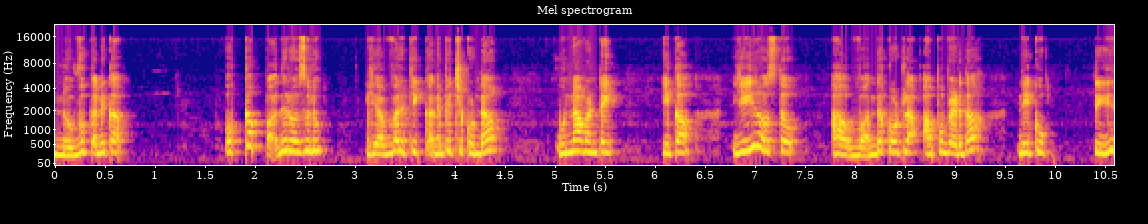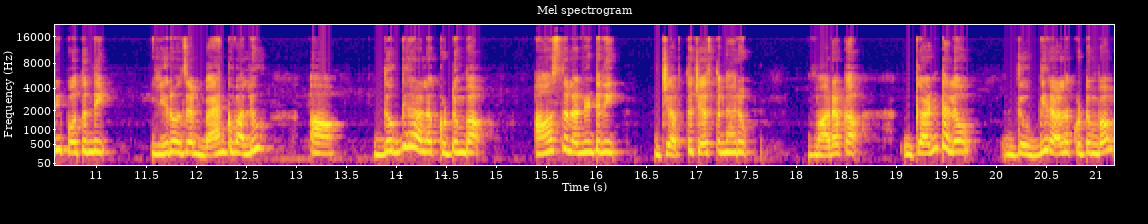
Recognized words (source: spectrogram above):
నువ్వు కనుక ఒక్క పది రోజులు ఎవ్వరికీ కనిపించకుండా ఉన్నావంటే ఇక ఈ రోజుతో ఆ వంద కోట్ల అప్పు పెడదా? నీకు తీరిపోతుంది. ఈరోజే బ్యాంకు వాళ్ళు ఆ దుగ్గిరాల కుటుంబ ఆస్తులన్నింటినీ జప్తు చేస్తున్నారు. మరొక గంటలో దుగ్గిరాల కుటుంబం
